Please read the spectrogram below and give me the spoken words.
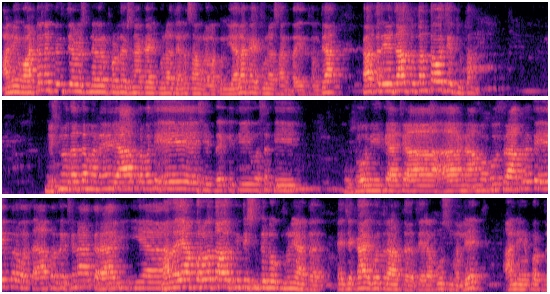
आणि वाटणं फिरते वेळेस नगर प्रदक्षिणा काय पुन्हा त्यानं सांगू लागला पण याला काय पुन्हा सांगता येत नव्हत्या. का तर हे जात होता आणि तवाच येत होता. विष्णू दत्त म्हणे या प्रवते सिद्ध किती वसती? सोनी त्याच्या नाम गोत्रा प्रते पर्वता प्रदक्षिणा करावी आता या पर्वतावर किती सिद्ध लोक मुनी आहात त्याचे काय गोत्र आहात त्याला पूस म्हणले आणि हे पर्द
